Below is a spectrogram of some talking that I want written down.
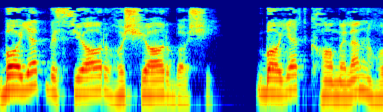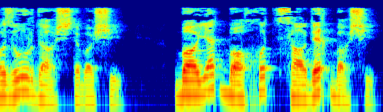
باید بسیار هوشیار باشی. باید کاملا حضور داشته باشی. باید با خود صادق باشی.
